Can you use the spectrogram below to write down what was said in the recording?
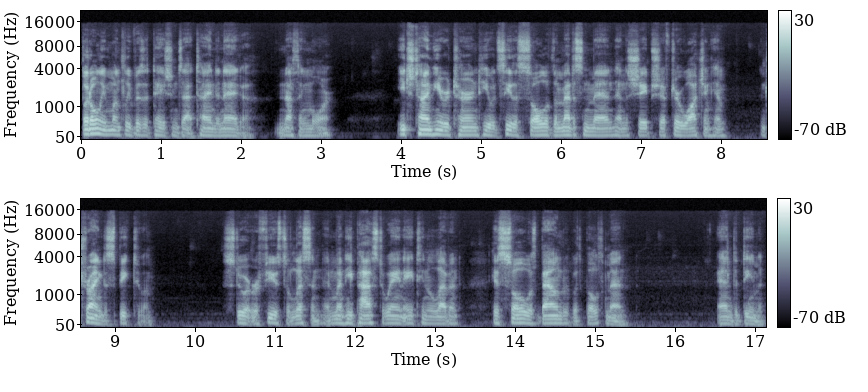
but only monthly visitations at Tyendinaga, nothing more. Each time he returned, he would see the soul of the medicine man and the shapeshifter watching him and trying to speak to him. Stuart refused to listen, and when he passed away in 1811, his soul was bound with both men and the demon.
